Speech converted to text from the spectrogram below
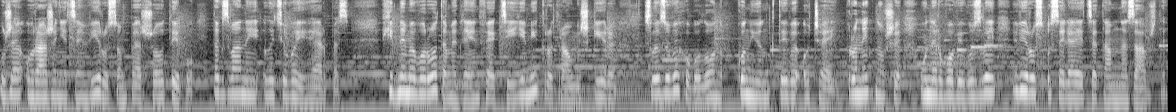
уже уражені цим вірусом першого типу, так званий лицьовий герпес. Вхідними воротами для інфекції є мікротравми шкіри, слизових оболонок, кон'юнктиви очей. Проникнувши у нервові вузли, вірус оселяється там назавжди.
